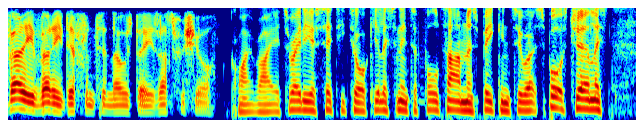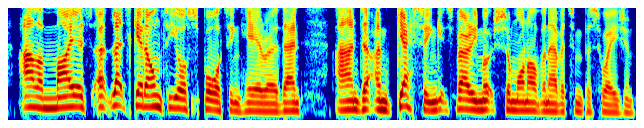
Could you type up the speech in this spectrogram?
very very different in those days, that's for sure. Quite right. It's Radio City Talk. You're listening to Full Time and speaking to uh, sports journalist Alan Myers. Uh, let's get on to your sporting hero then. And uh, I'm guessing it's very much someone of an Everton persuasion.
